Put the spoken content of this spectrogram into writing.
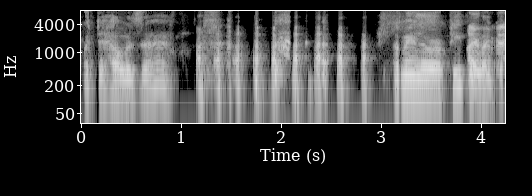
What the hell is that? I mean, there are people I like remember,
